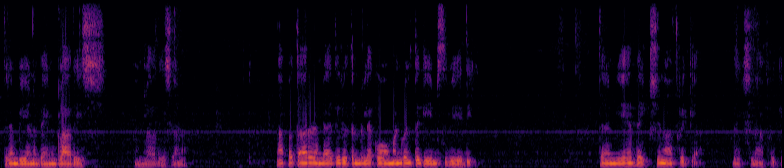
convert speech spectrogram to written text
ഉത്തരം ബി ആണ് ബംഗ്ലാദേശ്. ബംഗ്ലാദേശാണ്. നാൽപ്പത്താറ് രണ്ടായിരത്തി ഇരുപത്തിരണ്ടിലെ കോമൺവെൽത്ത് ഗെയിംസ് വേദി. ഉത്തരം എ ദക്ഷിണാഫ്രിക്ക. ദക്ഷിണാഫ്രിക്ക.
